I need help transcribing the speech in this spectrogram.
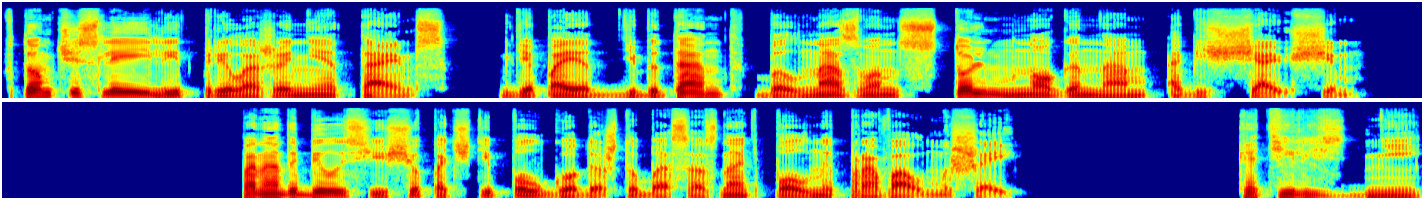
В том числе и лид-приложение «Таймс», где поэт-дебютант был назван столь много нам обещающим. Понадобилось еще почти полгода, чтобы осознать полный провал мышей. Катились дни.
